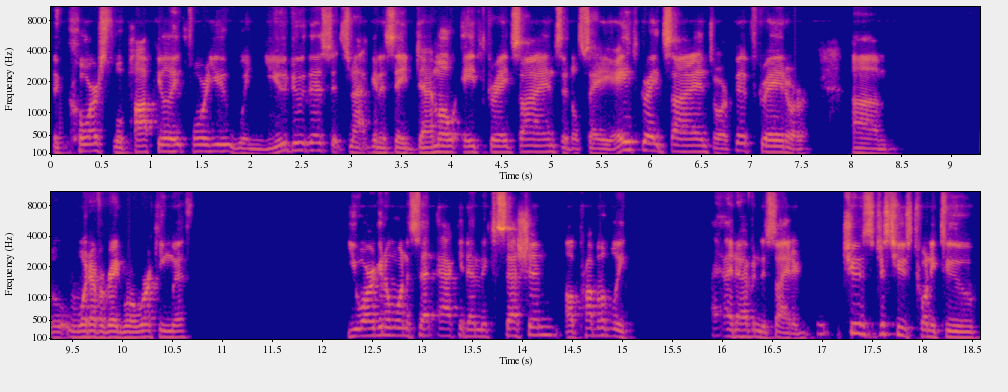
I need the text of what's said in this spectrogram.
The course will populate for you when you do this. It's not going to say demo eighth grade science. It'll say eighth grade science or fifth grade or um, whatever grade we're working with. You are going to want to set academic session. I'll probably I, I haven't decided. Choose, just choose 22,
